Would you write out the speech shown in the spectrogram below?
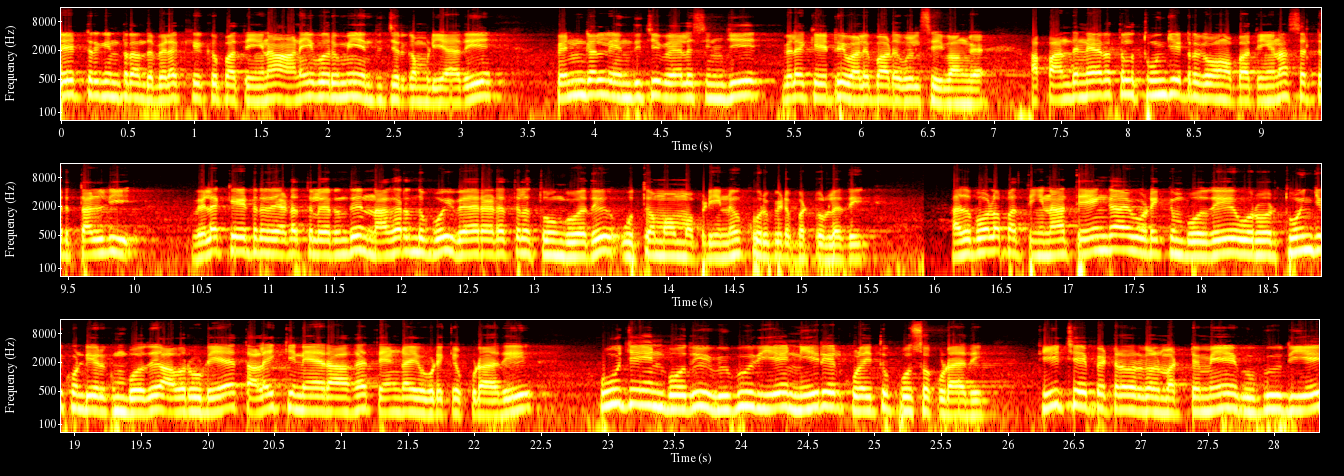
ஏற்றுகின்ற அந்த விளக்குக்கு பார்த்தீங்கன்னா அனைவருமே எந்திரிச்சிருக்க முடியாது. பெண்கள் எந்திரிச்சு வேலை செஞ்சு விளக்கேற்றி வழிபாடுகள் செய்வாங்க. அப்போ அந்த நேரத்தில் தூங்கிட்டு இருக்கவங்க பார்த்தீங்கன்னா சற்று தள்ளி விளக்கேற்றுற இடத்துல இருந்து நகர்ந்து போய் வேறு இடத்துல தூங்குவது உத்தமம் அப்படின்னு குறிப்பிடப்பட்டுள்ளது. அதுபோல் பார்த்தீங்கன்னா தேங்காய் உடைக்கும் போது ஒருவர் தூங்கி கொண்டிருக்கும் போது அவருடைய தலைக்கு நேராக தேங்காய் உடைக்கக்கூடாது. பூஜையின் போது விபூதியை நீரில் குலைத்து பூசக்கூடாது. தீட்சை பெற்றவர்கள் மட்டுமே விபூதியை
